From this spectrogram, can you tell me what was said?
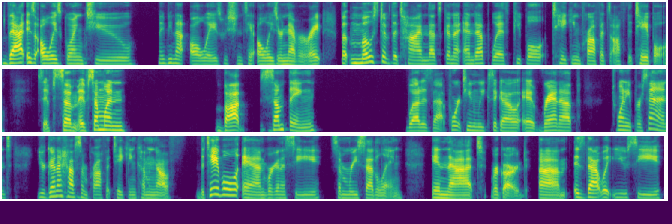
that is always going to maybe not always, we shouldn't say always or never, right? But most of the time that's going to end up with people taking profits off the table. So if some if someone bought something what is that 14 weeks ago it ran up 20% you're going to have some profit taking coming off the table and we're going to see some resettling in that regard. Um, is that what you see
